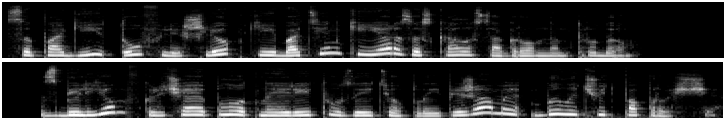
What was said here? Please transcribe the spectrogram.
Сапоги, туфли, шлепки и ботинки я разыскала с огромным трудом. С бельем, включая плотные рейтузы и теплые пижамы, было чуть попроще.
